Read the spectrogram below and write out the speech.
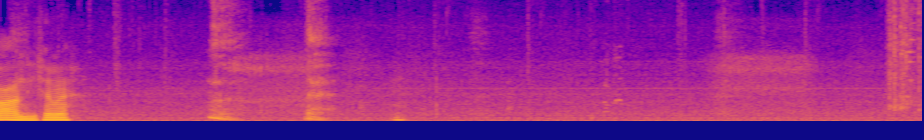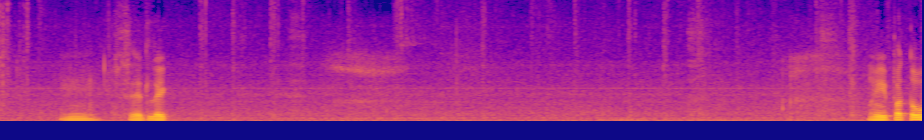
บ้านนี่ใช่ไหมอืมเศษเหล็ก มีประตู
